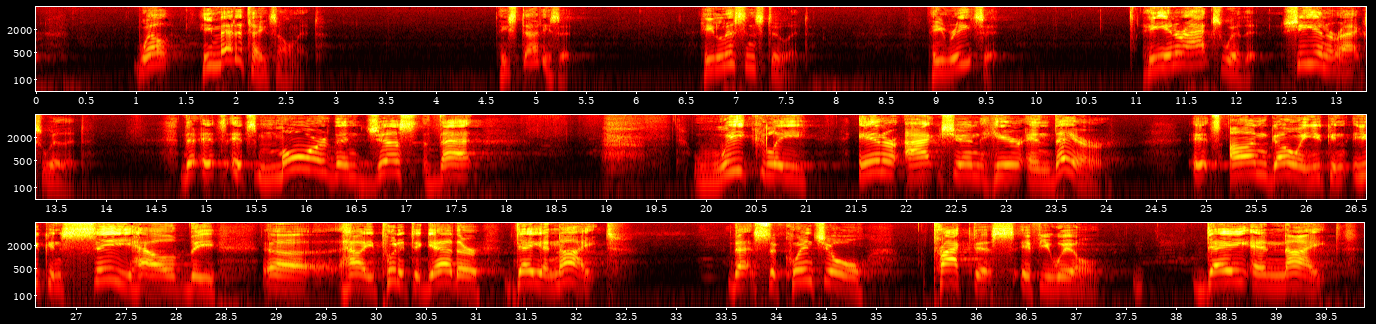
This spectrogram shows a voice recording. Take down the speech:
well, he meditates on it. He studies it. He listens to it. He reads it. He interacts with it. She interacts with it. It's, it's more than just that weekly interaction here and there. It's ongoing. You can, you can see how, the, uh, how he put it together day and night. That sequential practice, if you will, day and night.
